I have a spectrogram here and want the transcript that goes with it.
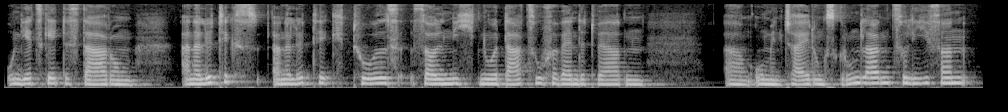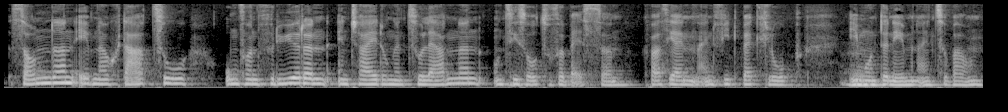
Und jetzt geht es darum, Analytics, Analytic Tools sollen nicht nur dazu verwendet werden, ähm, um Entscheidungsgrundlagen zu liefern, sondern eben auch dazu, um von früheren Entscheidungen zu lernen und sie so zu verbessern. Quasi ein, ein Feedback-Loop im Unternehmen einzubauen.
